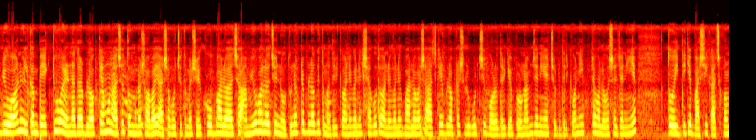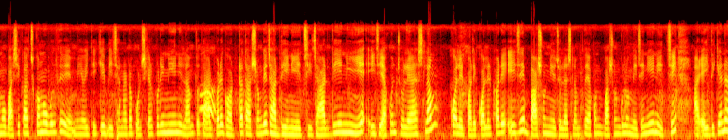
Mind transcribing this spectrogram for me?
everyone, welcome back to another blog কেমন আছো তোমরা সবাই? আশা করছ তোমরা সবাই খুব ভালো আছো। আমিও ভালো আছি। নতুন একটা ব্লগে তোমাদেরকে অনেক অনেক স্বাগত, অনেক অনেক ভালোবাসা। আজকের ব্লগটা শুরু করছি বড়োদেরকে প্রণাম জানিয়ে আর ছোটোদেরকে অনেকটা ভালোবাসা জানিয়ে। তো ওইদিকে বাসি কাজকর্ম বাসি কাজকর্ম বলতে আমি ওইদিকে বিছানাটা পরিষ্কার করে নিয়ে নিলাম। তো তারপরে ঘরটা তার সঙ্গে ঝাড় দিয়ে নিয়েছি। ঝাড় দিয়ে নিয়ে এই যে এখন চলে আসলাম কলের পারে কলের পারে এই যে বাসন নিয়ে চলে আসলাম। তো এখন বাসনগুলো মেজে নিয়ে নিচ্ছি। আর এইদিকে না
